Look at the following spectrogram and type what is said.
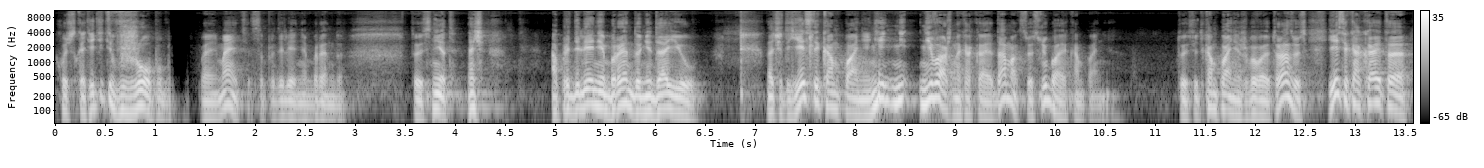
Хочется сказать, идите в жопу, понимаете, с определением бренда. То есть нет, значит, определение бренду не даю. Значит, если компания, не, не, неважно какая, да, Макс, то есть любая компания, то есть ведь компании же бывают разные. Если какая-то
